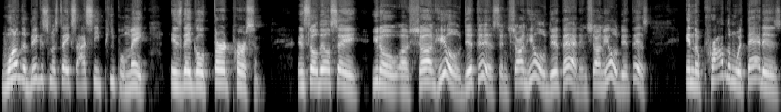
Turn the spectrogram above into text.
One of the biggest mistakes I see people make is they go third person. And so they'll say, you know, uh, Sean Hill did this, and Sean Hill did that, and Sean Hill did this. And the problem with that is,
